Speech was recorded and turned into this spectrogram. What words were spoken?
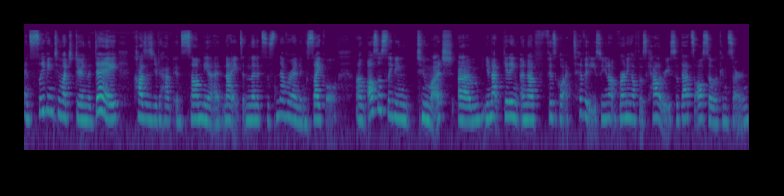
And sleeping too much during the day causes you to have insomnia at night. And then it's this never ending cycle um, also, sleeping too much, um, you're not getting enough physical activity, so you're not burning off those calories. So that's also a concern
